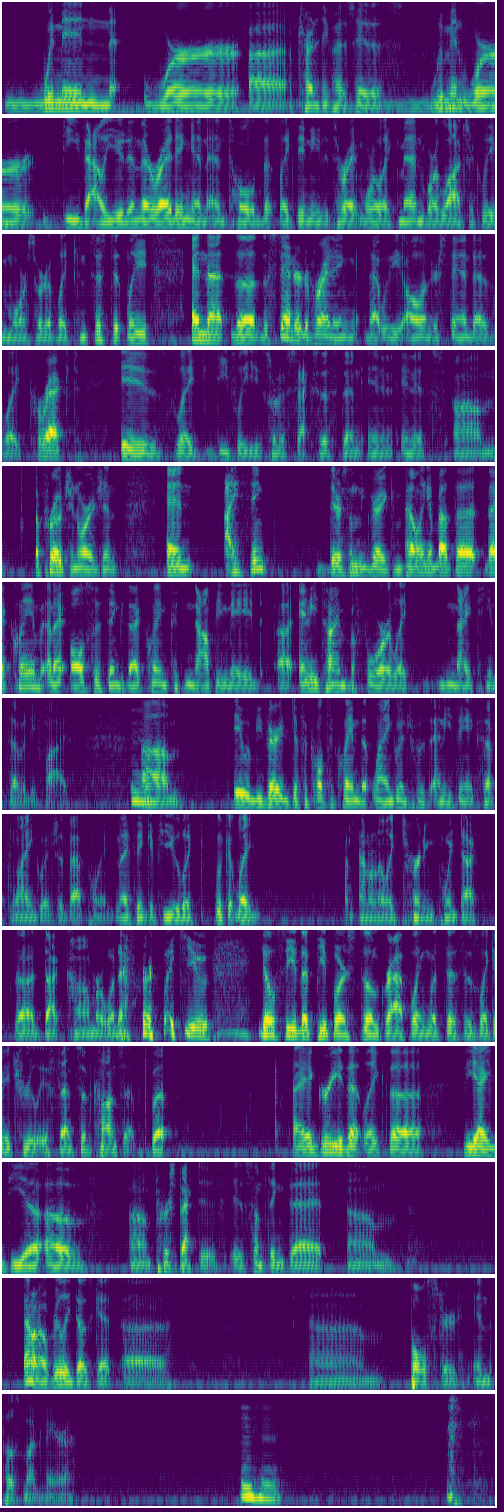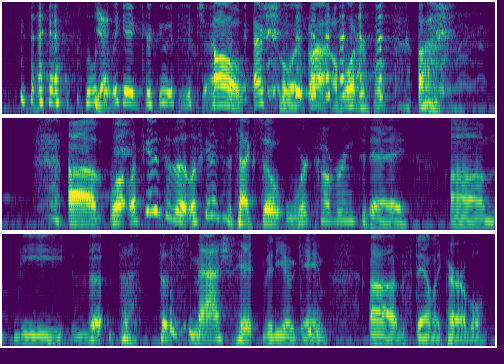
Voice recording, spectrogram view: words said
women were uh, I'm trying to think of how to say this women were devalued in their writing and, and told that like they needed to write more like men, more logically, more sort of like consistently, and that the the standard of writing that we all understand as like correct is like deeply sort of sexist and in in its um, approach and origins. And I think there's something very compelling about that that claim, and I also think that claim could not be made uh, anytime before like 1975. Um, it would be very difficult to claim that language was anything except language at that point. And I think if you like look at like I don't know, like Turning Point dot, uh, dot com or whatever, like you you'll see that people are still grappling with this as like a truly offensive concept. But I agree that like the the idea of um, perspective is something that um, I don't know really does get uh, um, bolstered in the postmodern era. I absolutely Yes. agree with you, Trevor. Oh, excellent! Wow, wonderful. Uh, uh, well, let's get into the let's get into the text. So we're covering today um, the, the the the smash hit video game, uh, the Stanley Parable,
